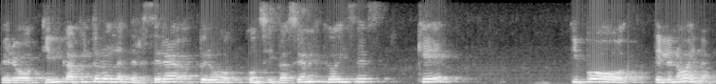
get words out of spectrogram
Pero tiene capítulos la tercera, pero con situaciones que vos dices, que tipo telenovela,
